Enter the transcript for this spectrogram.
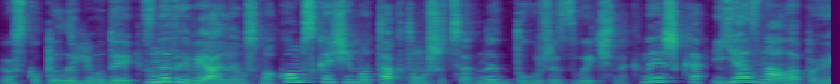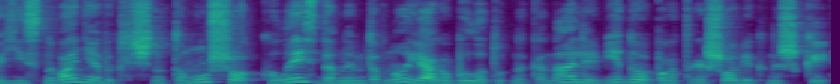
розкупили люди з нетривіальним смаком, скажімо так, тому що це не дуже звична книжка. Я знала про її існування виключно тому, що колись давним-давно я робила тут на каналі відео про трешові книжки,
